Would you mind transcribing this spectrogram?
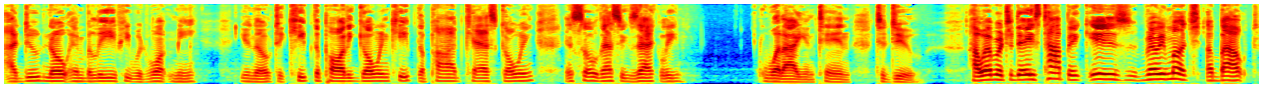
I do know and believe he would want me, you know, to keep the party going, keep the podcast going. And so that's exactly what I intend to do. However, today's topic is very much about,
